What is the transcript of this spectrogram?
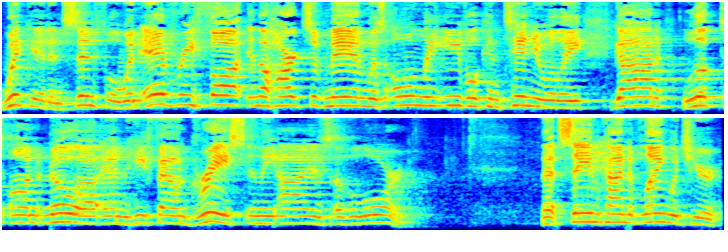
wicked and sinful, when every thought in the hearts of man was only evil continually, God looked on Noah and he found grace in the eyes of the Lord. That same kind of language here.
